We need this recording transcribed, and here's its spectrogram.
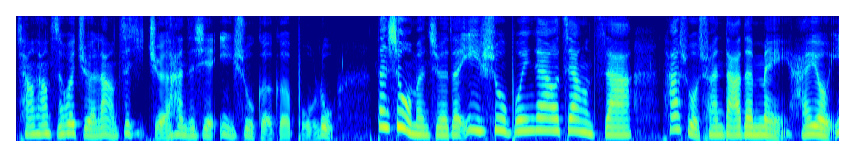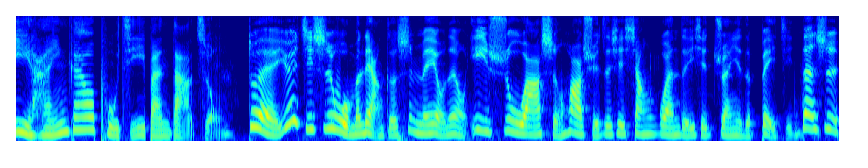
常常只会觉得让自己觉得和这些艺术格格不入。但是我们觉得艺术不应该要这样子啊。它所传达的美还有意涵，应该要普及一般大众。对，因为其实我们两个是没有那种艺术啊、神话学这些相关的一些专业的背景，但是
